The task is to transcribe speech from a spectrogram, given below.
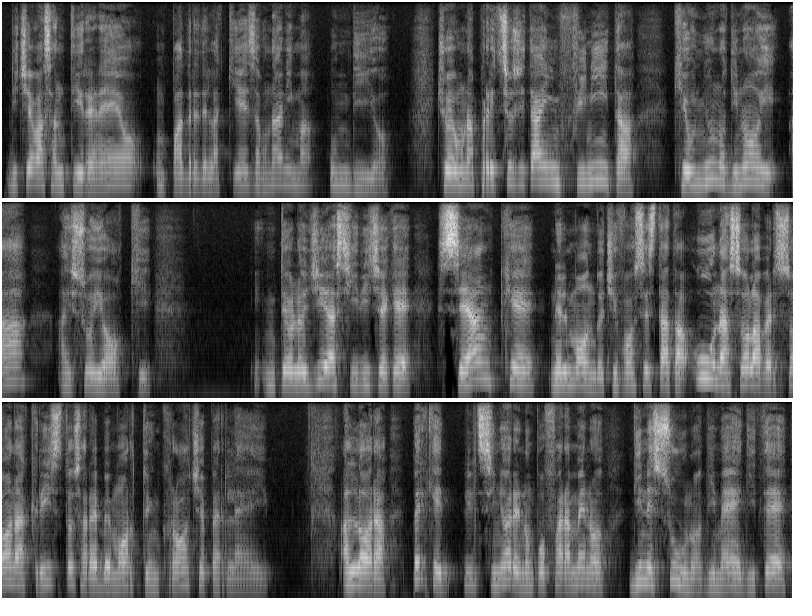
Diceva Sant'Ireneo, un padre della Chiesa, un'anima, un Dio, cioè una preziosità infinita che ognuno di noi ha ai suoi occhi in teologia si dice che se anche nel mondo ci fosse stata una sola persona, Cristo sarebbe morto in croce per lei. Allora, perché il Signore non può fare a meno di nessuno, di me, di te,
